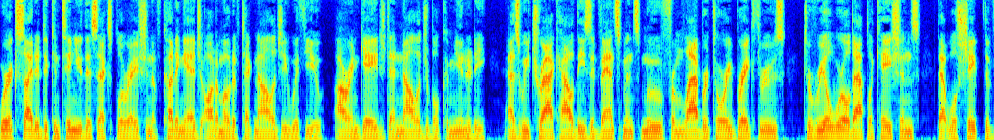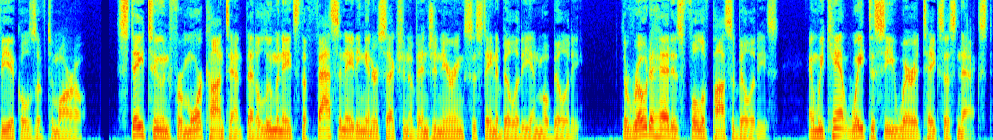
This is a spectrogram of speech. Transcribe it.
We're excited to continue this exploration of cutting-edge automotive technology with you, our engaged and knowledgeable community, as we track how these advancements move from laboratory breakthroughs to real-world applications that will shape the vehicles of tomorrow. Stay tuned for more content that illuminates the fascinating intersection of engineering, sustainability, and mobility. The road ahead is full of possibilities, and we can't wait to see where it takes us next.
